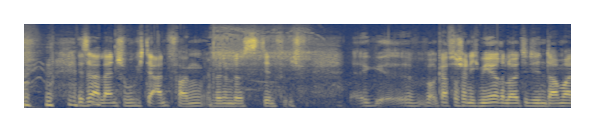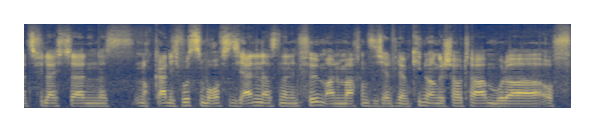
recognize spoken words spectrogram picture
ist ja allein schon wirklich der Anfang. Wenn du das, den, ich, gab es wahrscheinlich mehrere Leute, die dann damals vielleicht dann das noch gar nicht wussten, worauf sie sich einlassen, dann den Film anmachen, sich entweder im Kino angeschaut haben oder auf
